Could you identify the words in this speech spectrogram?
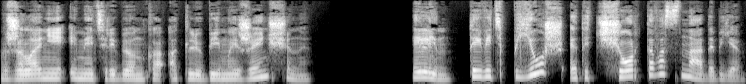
в желании иметь ребенка от любимой женщины?» «Элин, ты ведь пьешь это чертово снадобье!»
